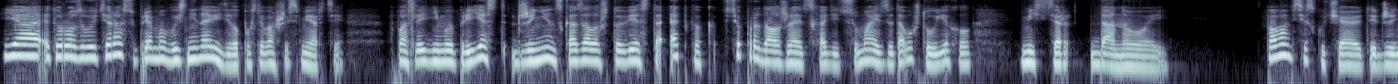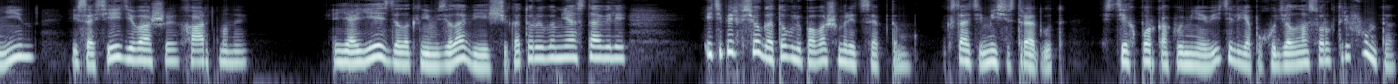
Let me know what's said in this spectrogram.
Я эту розовую террасу прямо возненавидела после вашей смерти. Последний мой приезд Джинин сказала, что Веста Эдкок все продолжает сходить с ума из-за того, что уехал мистер Дануэй. По вам все скучают, и Джинин, и соседи ваши, Хартманы. Я ездила к ним, взяла вещи, которые вы мне оставили, и теперь все готовлю по вашим рецептам. Кстати, миссис Тредгуд, с тех пор, как вы меня видели, я похудела на 43 фунта.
